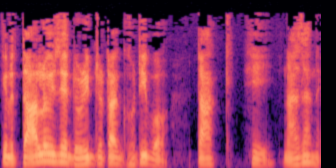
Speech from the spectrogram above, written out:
কিন্তু তালৈ যে দৰিদ্ৰতা ঘটিব তাক সি নাজানে।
